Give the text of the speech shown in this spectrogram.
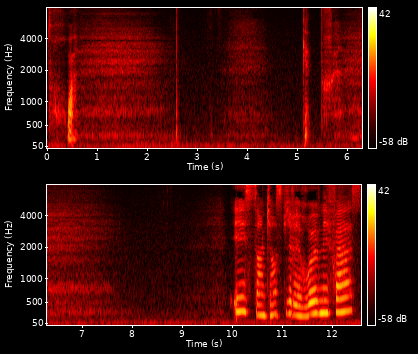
3, 4 et 5. Inspirez, revenez face.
